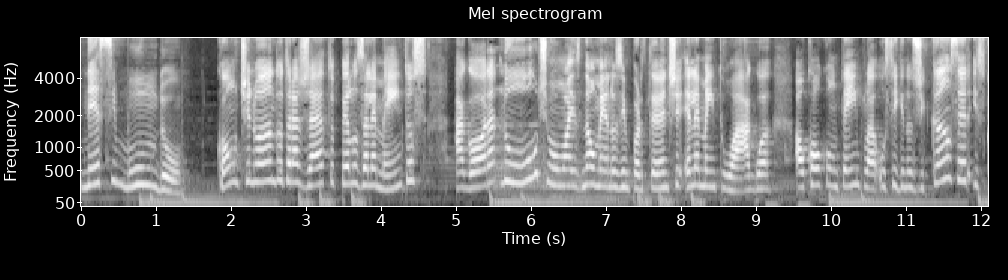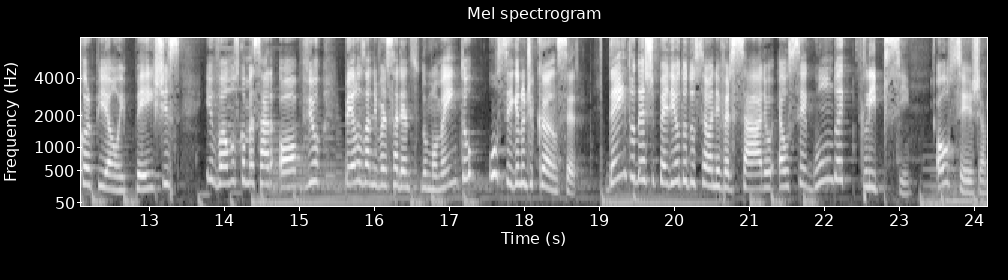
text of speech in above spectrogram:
nesse mundo. Continuando o trajeto pelos elementos, agora no último, mas não menos importante, elemento água, ao qual contempla os signos de Câncer, Escorpião e Peixes. E vamos começar, óbvio, pelos aniversariantes do momento, o signo de Câncer. Dentro deste período do seu aniversário é o segundo eclipse, ou seja,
